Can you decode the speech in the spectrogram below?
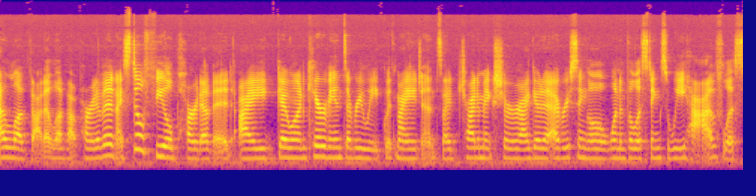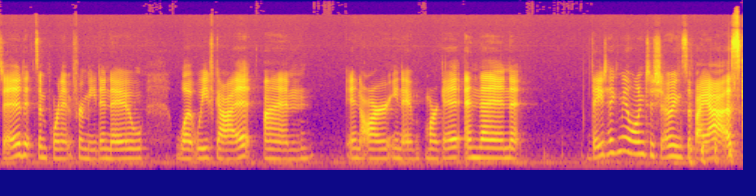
I love that. I love that part of it. I still feel part of it. I go on caravans every week with my agents. I try to make sure I go to every single one of the listings we have listed. It's important for me to know what we've got um, in our you know market, and then they take me along to showings if I ask.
